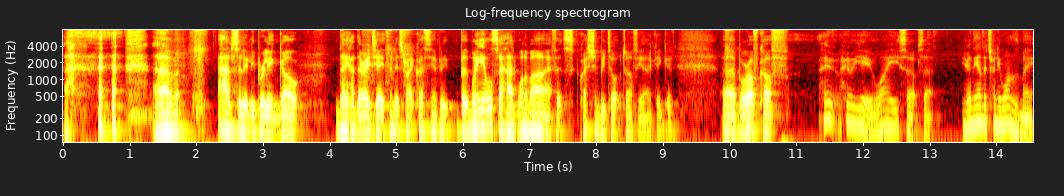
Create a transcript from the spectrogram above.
um, absolutely brilliant goal. They had their 88th minute strike question, but we also had one of our efforts question be talked off. Yeah, okay, good. Uh, Borovkov, who who are you? Why are you so upset? You're in the under 21s, mate.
